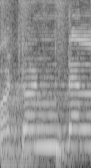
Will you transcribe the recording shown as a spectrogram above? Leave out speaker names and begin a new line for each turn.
ಪಟಂಟೆಲ್ಲ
